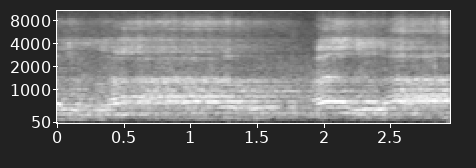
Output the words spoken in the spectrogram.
الله الله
